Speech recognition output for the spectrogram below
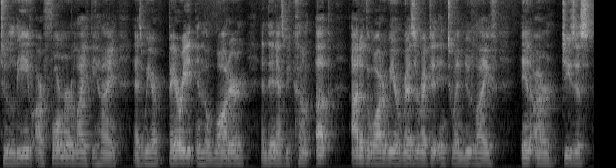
to leave our former life behind as we are buried in the water. And then as we come up out of the water, we are resurrected into a new life in our Jesus,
